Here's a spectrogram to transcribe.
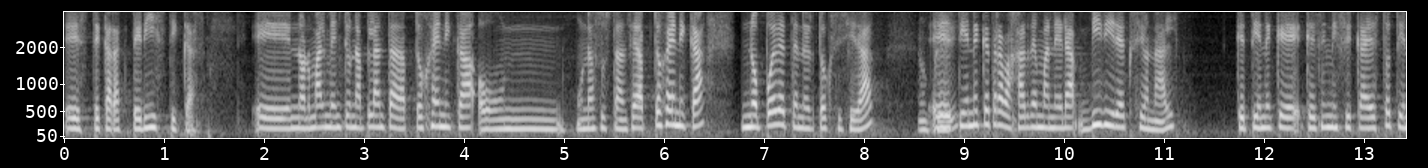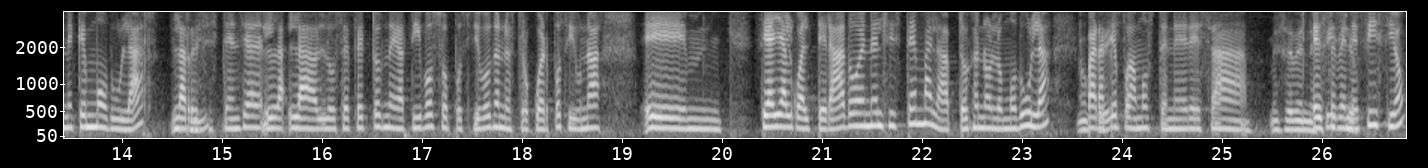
este, características. Eh, normalmente una planta adaptogénica o un- una sustancia adaptogénica no puede tener toxicidad, eh, tiene que trabajar de manera bidireccional. ¿Qué, tiene que, ¿Qué significa esto? Tiene que modular la resistencia, la- la- los efectos negativos o positivos de nuestro cuerpo. Si, una, eh, si hay algo alterado en el sistema, el adaptógeno lo modula para que podamos tener esa, Ese beneficio. ese beneficio.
